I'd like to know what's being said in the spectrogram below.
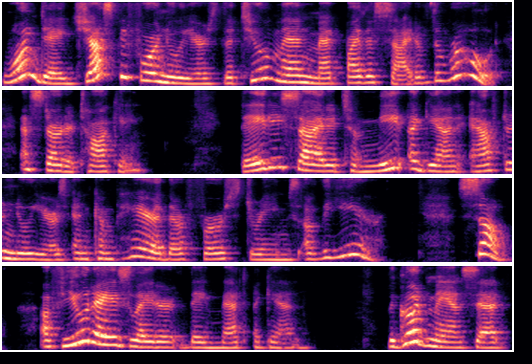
One day, just before New Year's, the two men met by the side of the road and started talking. They decided to meet again after New Year's and compare their first dreams of the year. So, a few days later, they met again. The good man said,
